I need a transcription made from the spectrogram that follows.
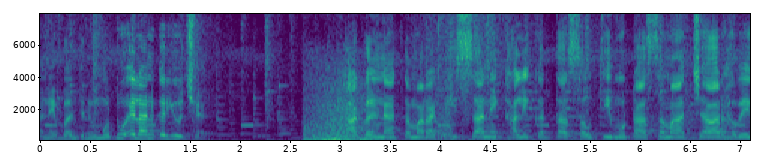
અને બંધનું મોટું એલાન કર્યું છે. આગળના તમારા ખિસ્સાને ખાલી કરતા સૌથી મોટા સમાચાર હવે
